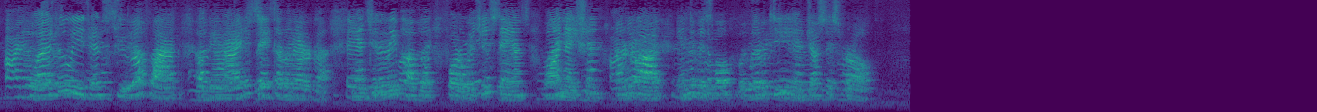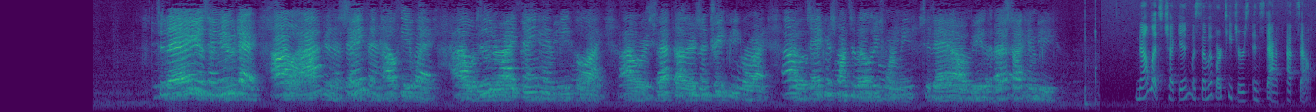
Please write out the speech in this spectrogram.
I pledge allegiance to the flag of the United States of America and to the republic for which it stands, one nation, under God, indivisible, with liberty and justice for all. Right. I will take responsibility for me. Today I will be the best I can be. Now let's check in with some of our teachers and staff at South.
